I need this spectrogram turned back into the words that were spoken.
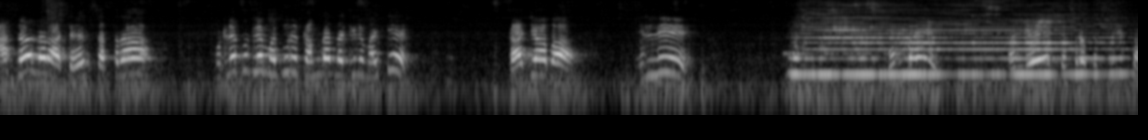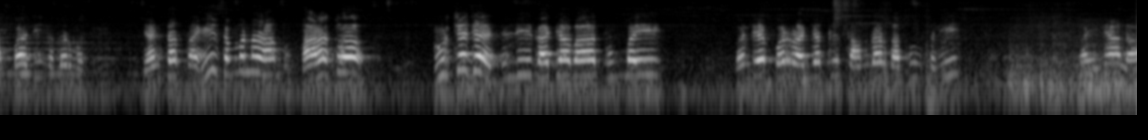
असं जर असेल सतरा कुठले कुठले मजूर कामगार दाखिले माहितीये गाजियाबाद दिल्ली मुंबई. म्हणजे छत्रपती संभाजीनगरमध्ये यांचा काही संबंध हा महाराष्ट्र दूरचे आहे दिल्ली गाजियाबाद मुंबई म्हणजे परराज्यातले कामगार दाखवून सनी महिन्याला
